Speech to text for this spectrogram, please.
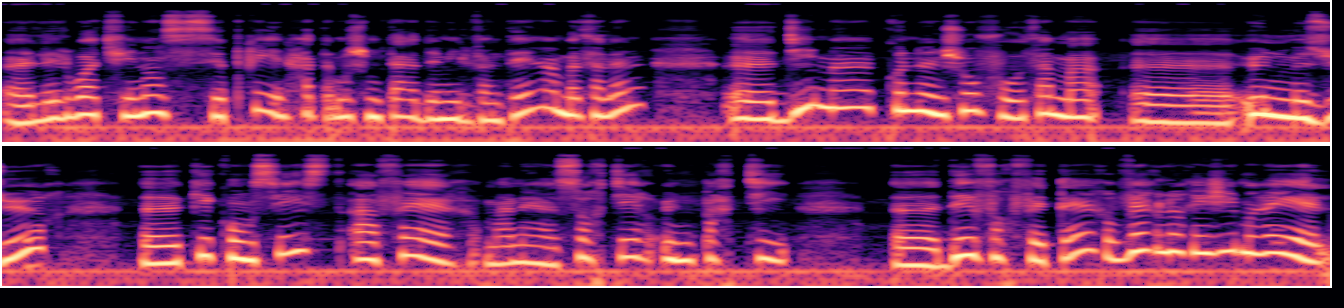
les lois de finances سي بري حتى مش نتاع 2021 مثلا ديما كنا نشوفوا ثم une mesure qui consiste à faire معناها sortir une partie des forfaitaires vers le régime réel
